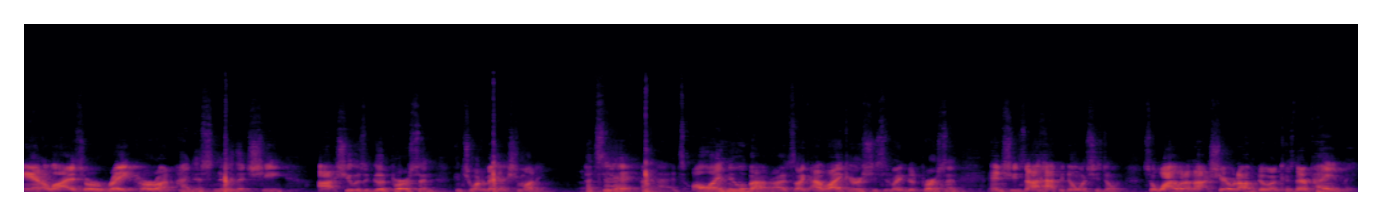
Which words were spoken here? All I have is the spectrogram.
analyze her or rate her on? I just knew that she, uh, she was a good person and she wanted to make extra money. That's it. It's all I knew about her. I was like, I like her. She seems like a good person, and she's not happy doing what she's doing. So why would I not share what I'm doing? Because they're paying me.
